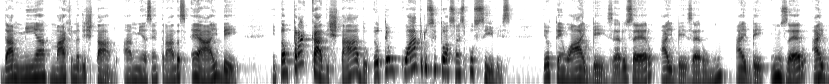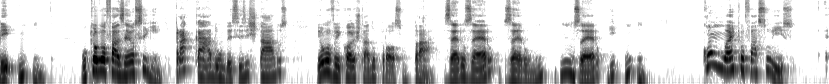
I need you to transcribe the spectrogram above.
da minha máquina de estado. As minhas entradas é A e B. Então, para cada estado, eu tenho quatro situações possíveis. Eu tenho A e B 00, A e B 01, A e B 10, A e B 11. O que eu vou fazer é o seguinte: para cada um desses estados, eu vou ver qual é o estado próximo para 00, 01, 10 e 11. Como é que eu faço isso? É,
